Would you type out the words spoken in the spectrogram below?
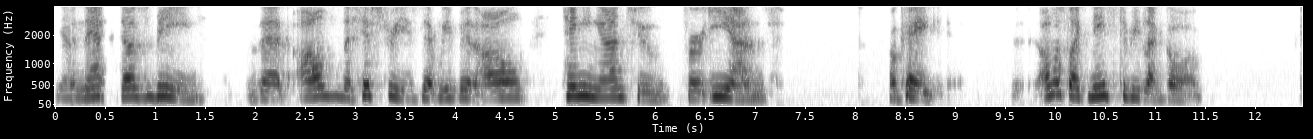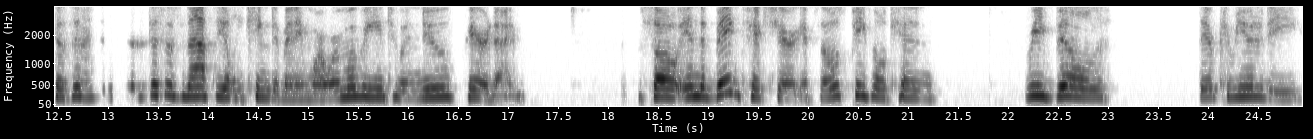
Yeah. And that does mean that all the histories that we've been all hanging on to for eons, okay, almost like needs to be let go of. Because this this is not the old kingdom anymore. We're moving into a new paradigm. So in the big picture, if those people can rebuild their community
